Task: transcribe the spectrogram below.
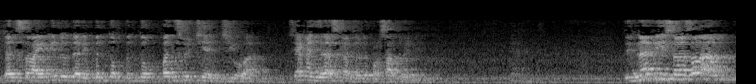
dan selain itu dari bentuk-bentuk pensucian jiwa. Saya akan jelaskan satu persatu ini. Di Nabi SAW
